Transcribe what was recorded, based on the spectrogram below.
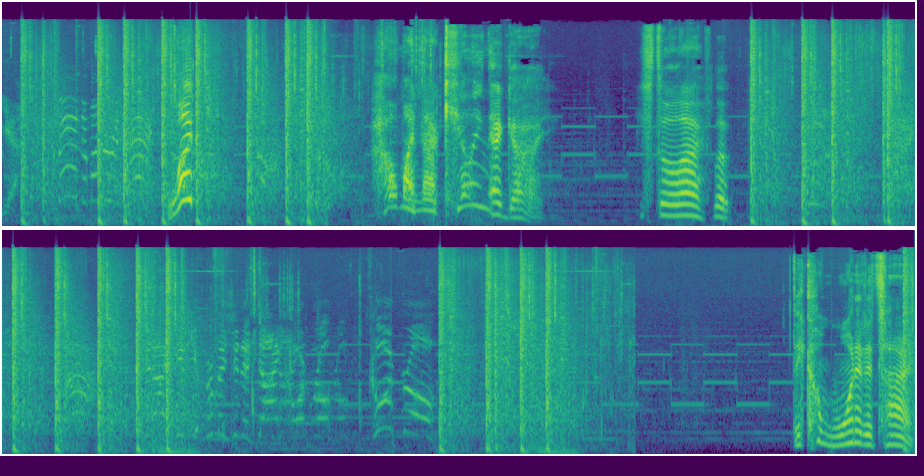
Yeah. What? How am I not killing that guy? He's still alive. Look. Die, Corporal? Corporal! They come one at a time.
